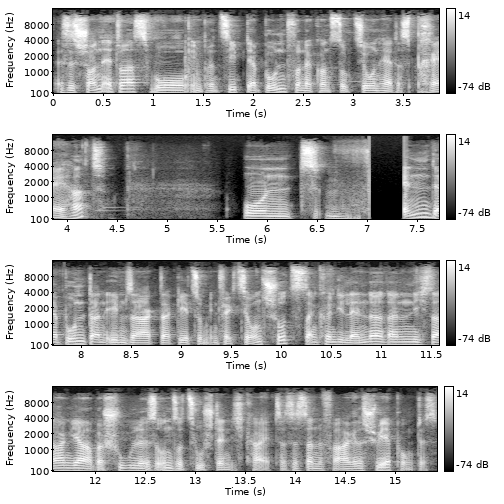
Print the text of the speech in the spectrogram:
es ist schon etwas, wo im Prinzip der Bund von der Konstruktion her das Prä hat. Und wenn der Bund dann eben sagt, da geht es um Infektionsschutz, dann können die Länder dann nicht sagen, ja, aber Schule ist unsere Zuständigkeit. Das ist dann eine Frage des Schwerpunktes.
